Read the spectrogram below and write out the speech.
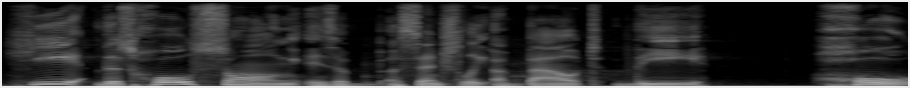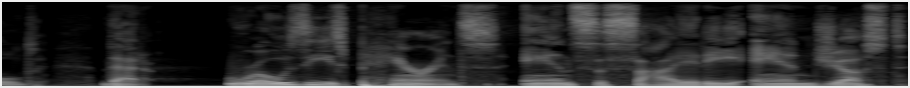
he, this whole song is a, essentially about the hold that Rosie's parents and society and just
